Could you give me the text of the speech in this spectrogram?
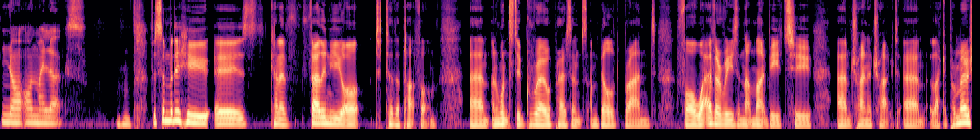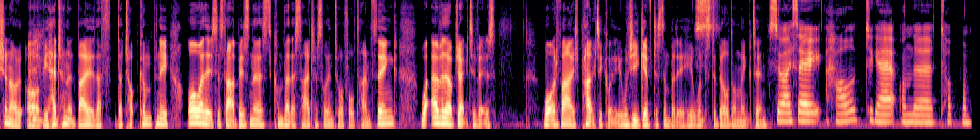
mm. not on my looks. Mm-hmm. For somebody who is kind of fairly new or t- to the platform um, and wants to grow presence and build brand for whatever reason that might be to um, try and attract um, like a promotion or, or be headhunted by the, the top company or whether it's to start a business, convert their side hustle into a full-time thing, whatever the objective is, what advice practically would you give to somebody who wants to build on LinkedIn? So I say how to get on the top 1%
